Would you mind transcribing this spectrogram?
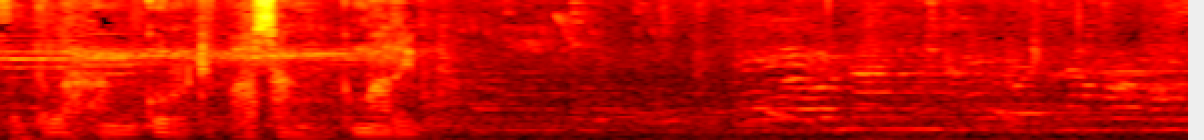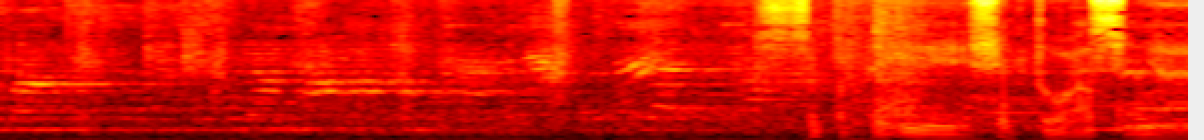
setelah angkur dipasang kemarin. Seperti ini situasinya.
